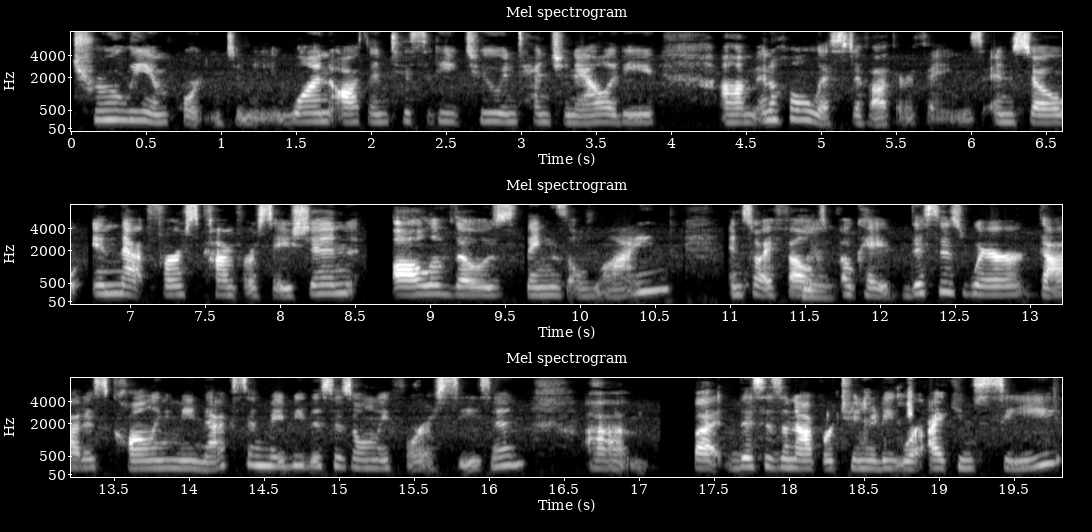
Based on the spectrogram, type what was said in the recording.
truly important to me. One, authenticity, two, intentionality, um, and a whole list of other things. And so in that first conversation, all of those things aligned and so I felt, mm. okay, this is where God is calling me next. And maybe this is only for a season. Um, but this is an opportunity where I can see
